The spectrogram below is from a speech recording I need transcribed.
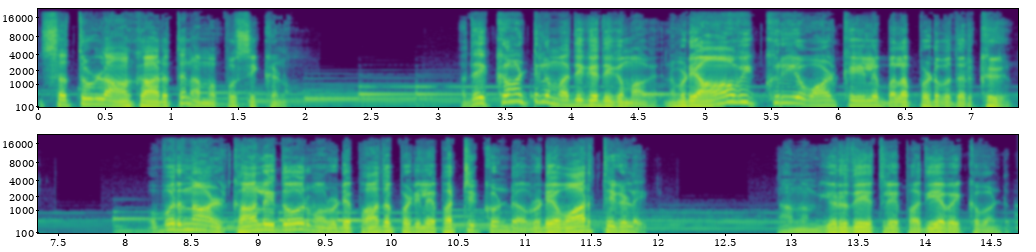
சத்துள்ள ஆகாரத்தை நம்ம புசிக்கணும். அதை காட்டிலும் அதிக அதிகமாக நம்முடைய ஆவிக்குரிய வாழ்க்கையில பலப்படுவதற்கு ஒவ்வொரு நாள் காலைதோறும் அவருடைய பாதப்படியிலே பற்றிக்கொண்டு அவருடைய வார்த்தைகளை நாம் நம் இருதயத்திலே பதிய வைக்க வேண்டும்.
